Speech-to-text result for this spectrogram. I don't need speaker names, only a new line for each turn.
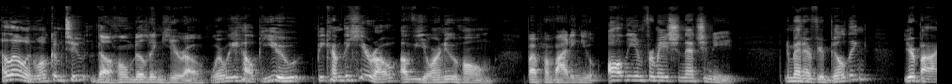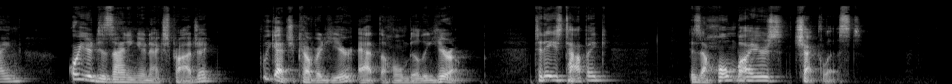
Hello, and welcome to The Home Building Hero, where we help you become the hero of your new home by providing you all the information that you need. No matter if you're building, you're buying, or you're designing your next project, we got you covered here at The Home Building Hero. Today's topic is a home buyer's checklist.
